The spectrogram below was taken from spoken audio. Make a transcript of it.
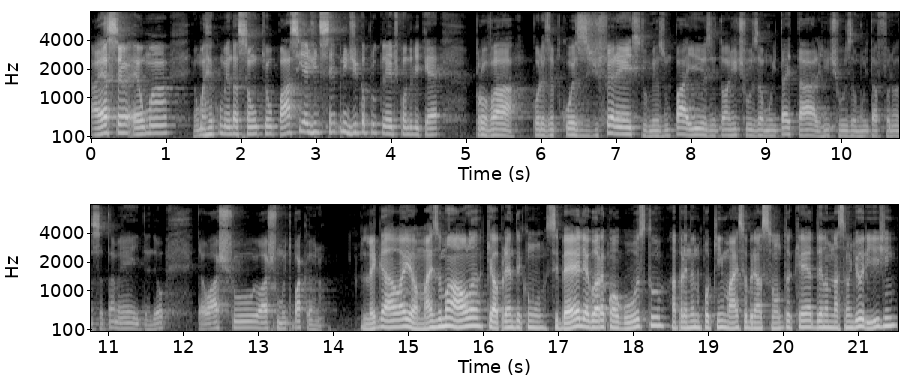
essa é uma, é uma recomendação que eu passo e a gente sempre indica para o cliente quando ele quer provar, por exemplo, coisas diferentes do mesmo país. Então a gente usa muito a Itália, a gente usa muito a França também, entendeu? Então eu acho, eu acho muito bacana. Legal, aí ó, mais uma aula que eu aprendo com Sibeli, agora com Augusto, aprendendo um pouquinho mais sobre o assunto que é a denominação de origem.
